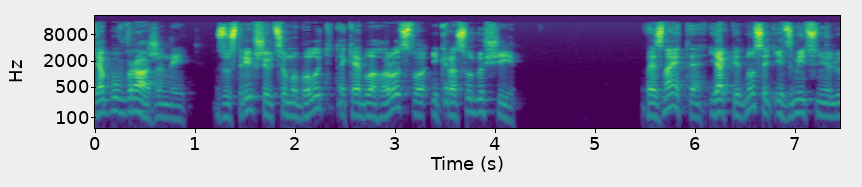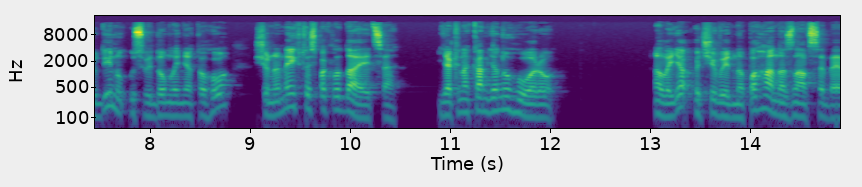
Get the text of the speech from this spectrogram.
Я був вражений, зустрівши в цьому болоті таке благородство і красу душі. Ви знаєте, як підносить і зміцнює людину усвідомлення того, що на неї хтось покладається, як на кам'яну гору. Але я, очевидно, погано знав себе,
